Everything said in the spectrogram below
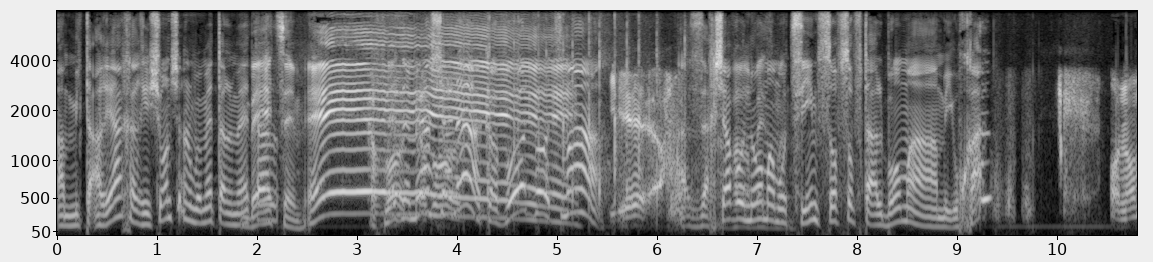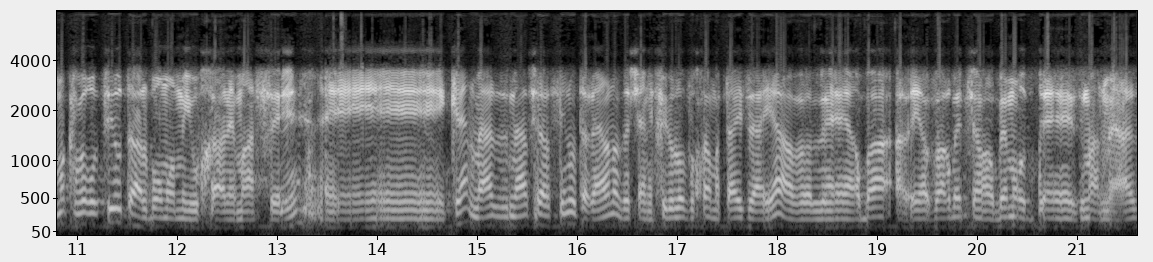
המתארח הראשון שלנו במטאל מטאל. בעצם. איזה 100 שנה, כבוד ועוצמה. אז עכשיו אונומה. מוציאים סוף סוף את האלבום המיוחל? אונומה כבר הוציאו את האלבום המיוחל למעשה. אה, כן, מאז, מאז שעשינו את הרעיון הזה, שאני אפילו לא זוכר מתי זה היה, אבל אה, הרבה, אה, עבר בעצם הרבה מאוד אה, זמן מאז.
